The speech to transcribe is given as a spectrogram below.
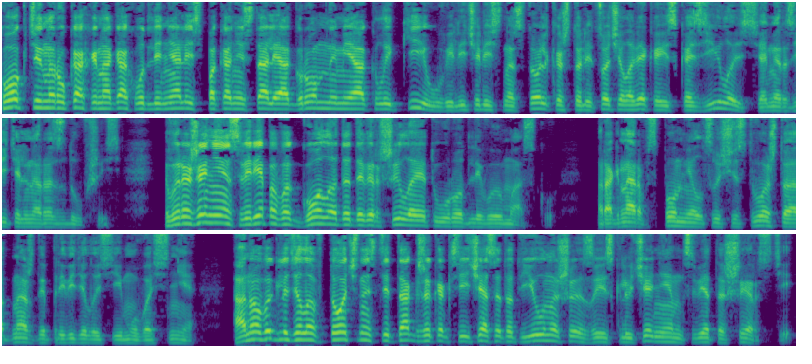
Когти на руках и ногах удлинялись, пока не стали огромными, а клыки увеличились настолько, что лицо человека исказилось, омерзительно раздувшись. Выражение свирепого голода довершило эту уродливую маску. Рагнар вспомнил существо, что однажды привиделось ему во сне — оно выглядело в точности так же, как сейчас этот юноша, за исключением цвета шерсти.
